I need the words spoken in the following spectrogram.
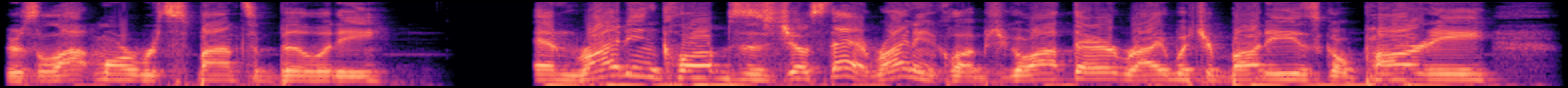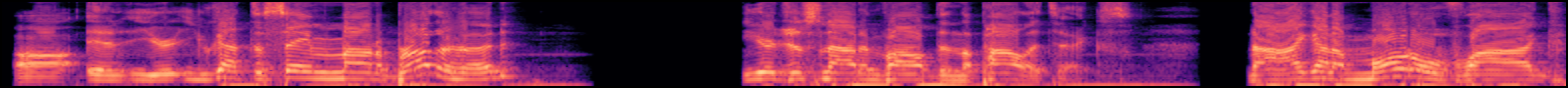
There's a lot more responsibility. And riding clubs is just that. Riding clubs, you go out there, ride with your buddies, go party. Uh, you you got the same amount of brotherhood. You're just not involved in the politics. Now I got a moto vlog.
